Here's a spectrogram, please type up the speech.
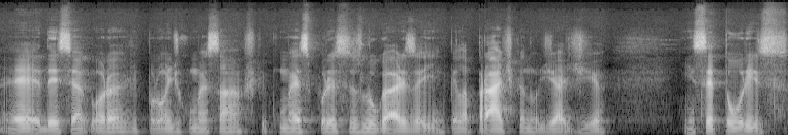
é desse agora, por onde começar, acho que comece por esses lugares aí, pela prática no dia a dia, em setores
